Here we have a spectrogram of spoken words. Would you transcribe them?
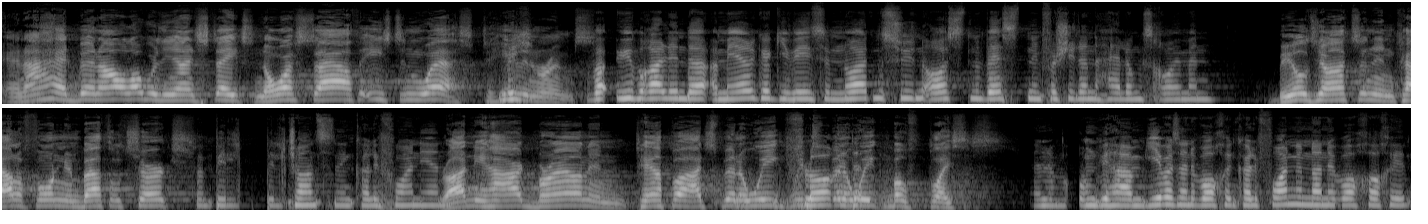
and I had been all over the United States, north, south, east, and west, to healing rooms. war überall in der Amerika gewesen, im Norden, Süden, Osten, Westen, in verschiedenen Heilungsräumen. Bill Johnson in California in Bethel Church, Bill, Bill Johnson in California. Rodney Howard-Browne in Tampa. I'd spent a week, we'd spent a week both places. Und wir haben jeweils eine Woche in Kalifornien und eine Woche auch in,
